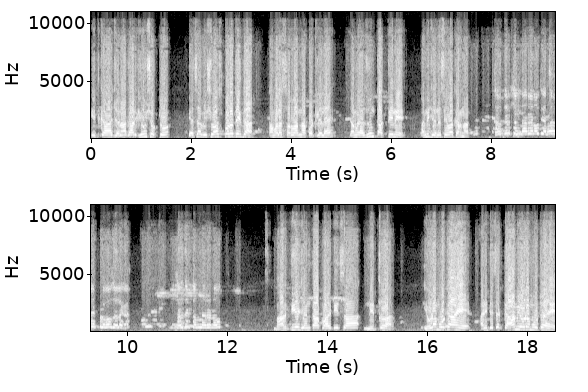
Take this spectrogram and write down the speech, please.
इतका जनाधार घेऊ शकतो. याचा विश्वास परत एकदा आम्हाला सर्वांना पटलेला आहे. त्यामुळे अजून ताकदीने आम्ही जनसेवा करणार. खासदार कंगना राणावत यांचा काय प्रभाव झाला का? खासदार कंगना राणावत भारतीय जनता पार्टीचा नेता एवढा मोठा आहे आणि त्याचं काम एवढं मोठं आहे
